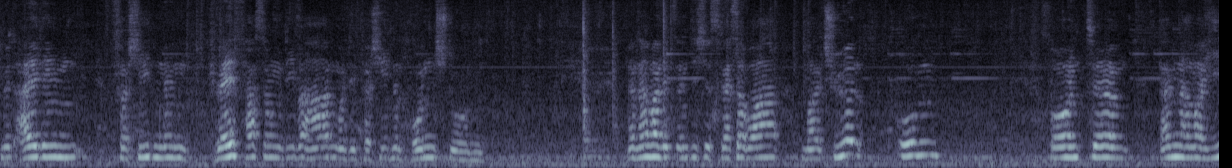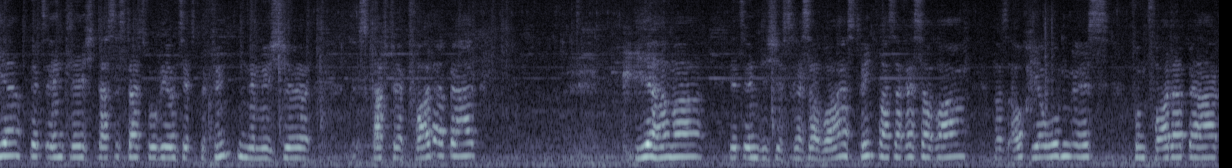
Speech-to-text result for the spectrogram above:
mit all den verschiedenen Quellfassungen, die wir haben und den verschiedenen Brunnenstuben. Dann haben wir letztendlich das Reservoir mal oben und äh, dann haben wir hier letztendlich, das ist das, wo wir uns jetzt befinden, nämlich äh, das Kraftwerk Vorderberg. Hier haben wir letztendlich das Reservoir, das Trinkwasserreservoir, was auch hier oben ist vom Vorderberg.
